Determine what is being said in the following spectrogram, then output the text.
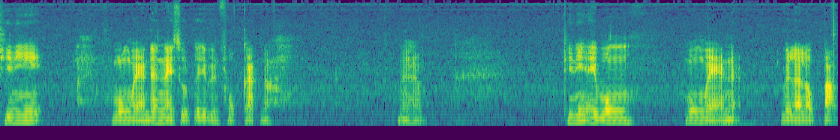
ทีนี้วงแหวนด้านในสุดก็จะเป็นโฟกัสเนาะนะครับ ทีนี้ไอ้วงวงแหวนอะเวลาเราปรับ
